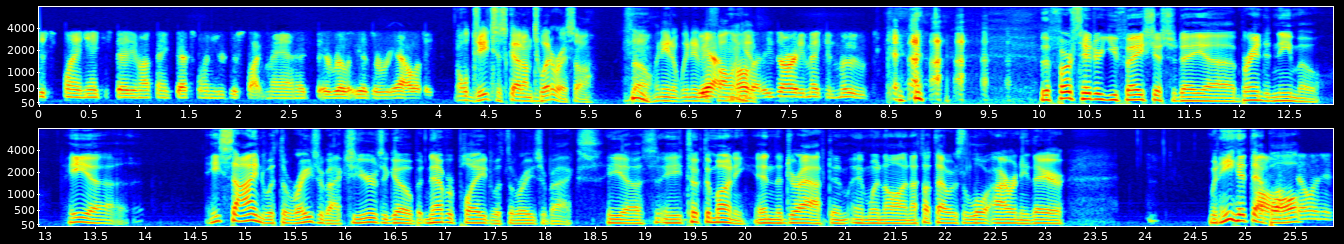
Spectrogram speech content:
just playing Yankee Stadium, I think that's when you're just like, man, it, it really is a reality. Old Jeet just got on Twitter, I saw. So we need to, we need to yeah, be following him. that. He's already making moves. The first hitter you faced yesterday, uh, Brandon Nimmo. He uh, he signed with the Razorbacks years ago, but never played with the Razorbacks. He uh, he took the money in the draft and, and went on. I thought that was a little irony there. When he hit that oh, ball, telling you.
